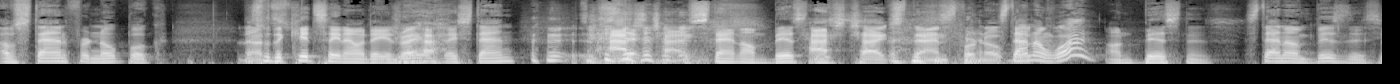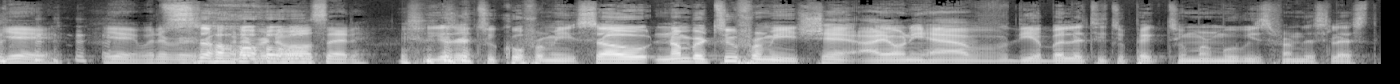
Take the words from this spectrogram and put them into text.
I'll stand for Notebook. That's, what the kids say nowadays, right? Yeah. They stand. Hashtag Stand on business. Hashtag stand for notebook. stand on what? on business. Stand on business. Yeah, yeah. Whatever. So- whatever Noel said. You guys are too cool for me. So number two for me, shit. I only have the ability to pick two more movies from this list.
